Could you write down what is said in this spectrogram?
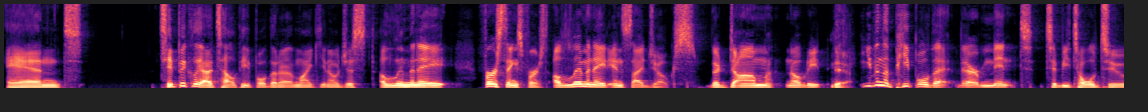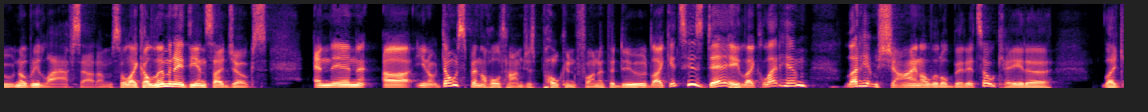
and typically I tell people that I'm like, you know, just eliminate first things first, eliminate inside jokes. They're dumb. Nobody, Yeah. even the people that they're meant to be told to, nobody laughs at them. So like eliminate the inside jokes. And then uh, you know, don't spend the whole time just poking fun at the dude. Like it's his day. Like let him let him shine a little bit. It's okay to like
